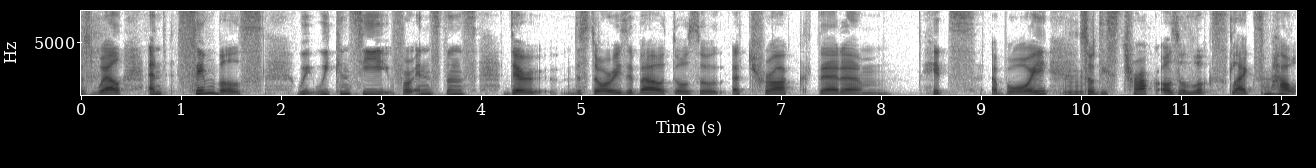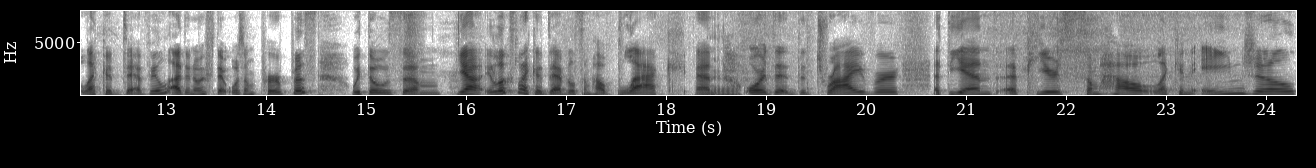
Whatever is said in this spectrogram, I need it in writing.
as well and symbols we we can see for instance there the stories about also a truck that um hits a boy so this truck also looks like somehow like a devil i don't know if that was on purpose with those um yeah it looks like a devil somehow black and Yeah. or the the driver at the end appears somehow like an angel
